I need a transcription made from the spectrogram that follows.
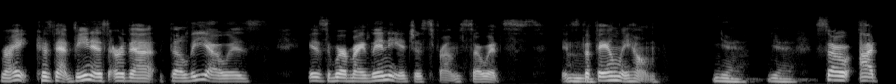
right, because that Venus or that the Leo is is where my lineage is from, so it's it's mm. the family home. Yeah, yeah. So a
